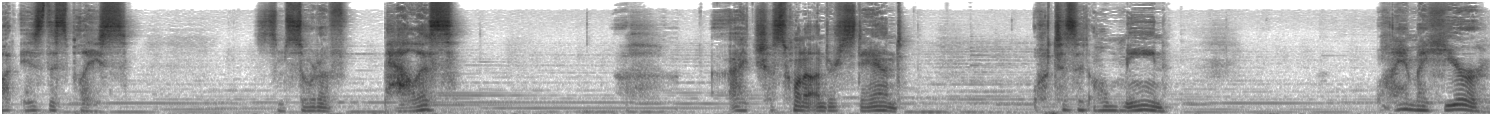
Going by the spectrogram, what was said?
What is this place? Some sort of palace? I just want to understand. What does it all mean? Why am I here?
